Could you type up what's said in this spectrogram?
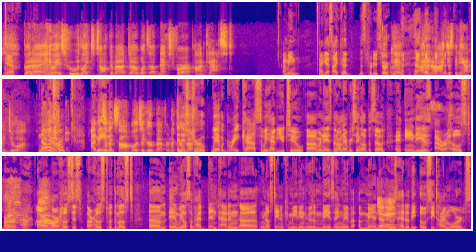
yeah. But uh, anyways, who would like to talk about uh, what's up next for our podcast? I mean, I guess I could as producer. Okay. I don't know. I've just been yapping too long. No, You it's know, true. I it's an ensemble. It's a group effort. A group is effort. true. We have a great cast. So we have you two. Uh, Renee's been on every single episode, and Andy is our host, our Yeah. our, our hostess, our host with the most. Um, and we also have had Ben Patton, uh, you know, stand-up comedian who's amazing. We have Amanda, Yay. who's head of the OC Time Lords,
